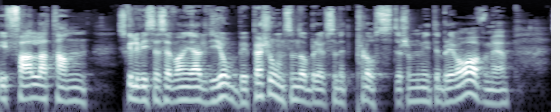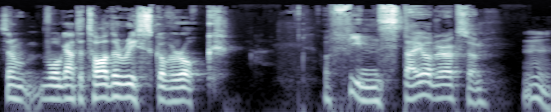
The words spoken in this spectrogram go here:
ifall att han skulle visa sig vara en jävligt jobbig person som då blev som ett plåster som de inte blev av med. Så de vågade inte ta the risk of rock. Och Finsta gjorde det också. Mm.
